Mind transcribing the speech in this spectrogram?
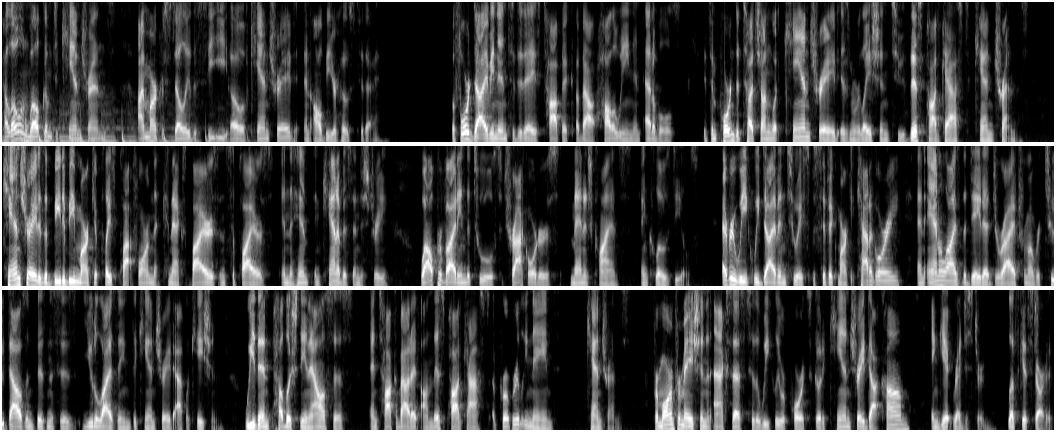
Hello and welcome to Can Trends. I'm Mark Rastelli, the CEO of CanTrade, and I'll be your host today. Before diving into today's topic about Halloween and edibles, it's important to touch on what CanTrade is in relation to this podcast, Can Trends. CanTrade is a B2B marketplace platform that connects buyers and suppliers in the hemp and cannabis industry while providing the tools to track orders, manage clients, and close deals. Every week, we dive into a specific market category and analyze the data derived from over 2,000 businesses utilizing the CanTrade application. We then publish the analysis and talk about it on this podcast, appropriately named Can Trends. For more information and access to the weekly reports, go to cantrade.com and get registered. Let's get started.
